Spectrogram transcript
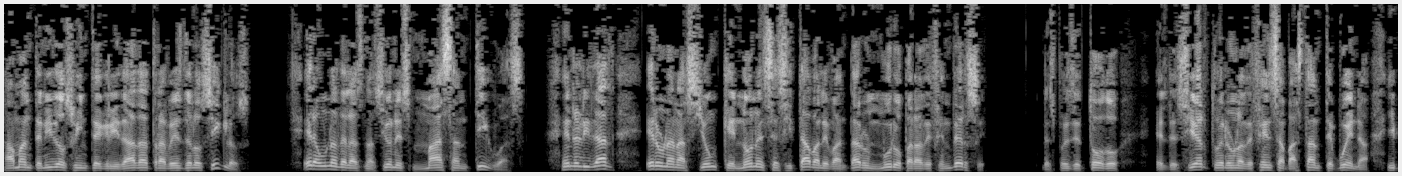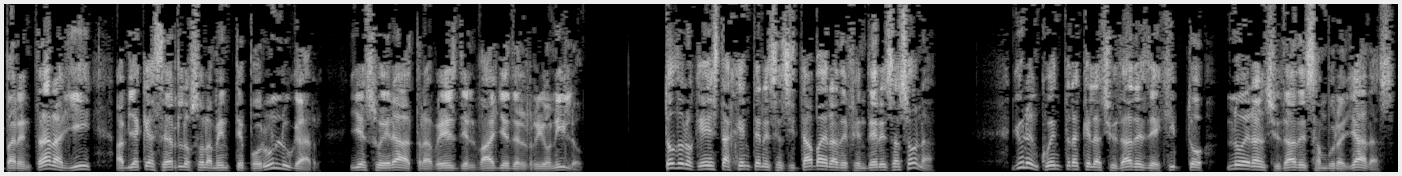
ha mantenido su integridad a través de los siglos. Era una de las naciones más antiguas. En realidad, era una nación que no necesitaba levantar un muro para defenderse. Después de todo, el desierto era una defensa bastante buena, y para entrar allí había que hacerlo solamente por un lugar, y eso era a través del valle del río Nilo. Todo lo que esta gente necesitaba era defender esa zona. Y uno encuentra que las ciudades de Egipto no eran ciudades amuralladas,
